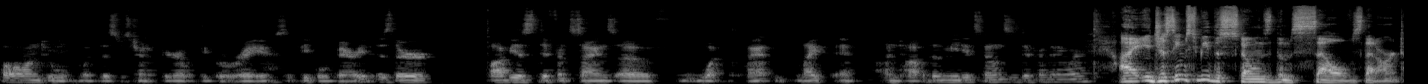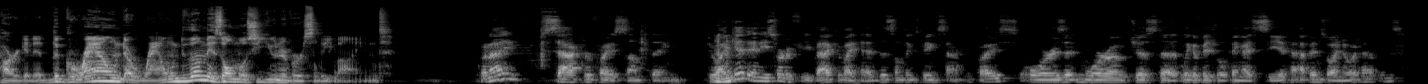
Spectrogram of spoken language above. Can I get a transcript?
follow on to what Dis was trying to figure out with the graves of people buried? Is there obvious different signs of what plant life in, on top of the immediate stones is different anywhere? Uh, it just seems to be the stones themselves that aren't targeted. The ground around them is almost universally mined. When I sacrifice something, do I Mhm. get any sort of feedback in my head that something's being sacrificed, or is it more of just a, like a visual thing? I see it happen, so I know it happens.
